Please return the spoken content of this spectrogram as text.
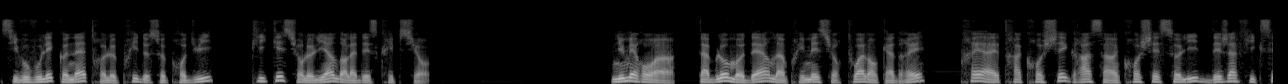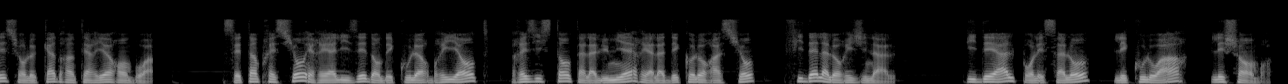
Si vous voulez connaître le prix de ce produit, cliquez sur le lien dans la description. Numéro 1. Tableau moderne imprimé sur toile encadrée, prêt à être accroché grâce à un crochet solide déjà fixé sur le cadre intérieur en bois. Cette impression est réalisée dans des couleurs brillantes, résistantes à la lumière et à la décoloration, fidèles à l'original. Idéal pour les salons, les couloirs, les chambres.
